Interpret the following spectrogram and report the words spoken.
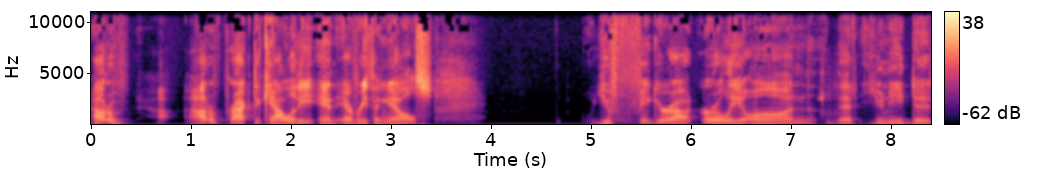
out of out of practicality and everything else, you figure out early on that you need to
